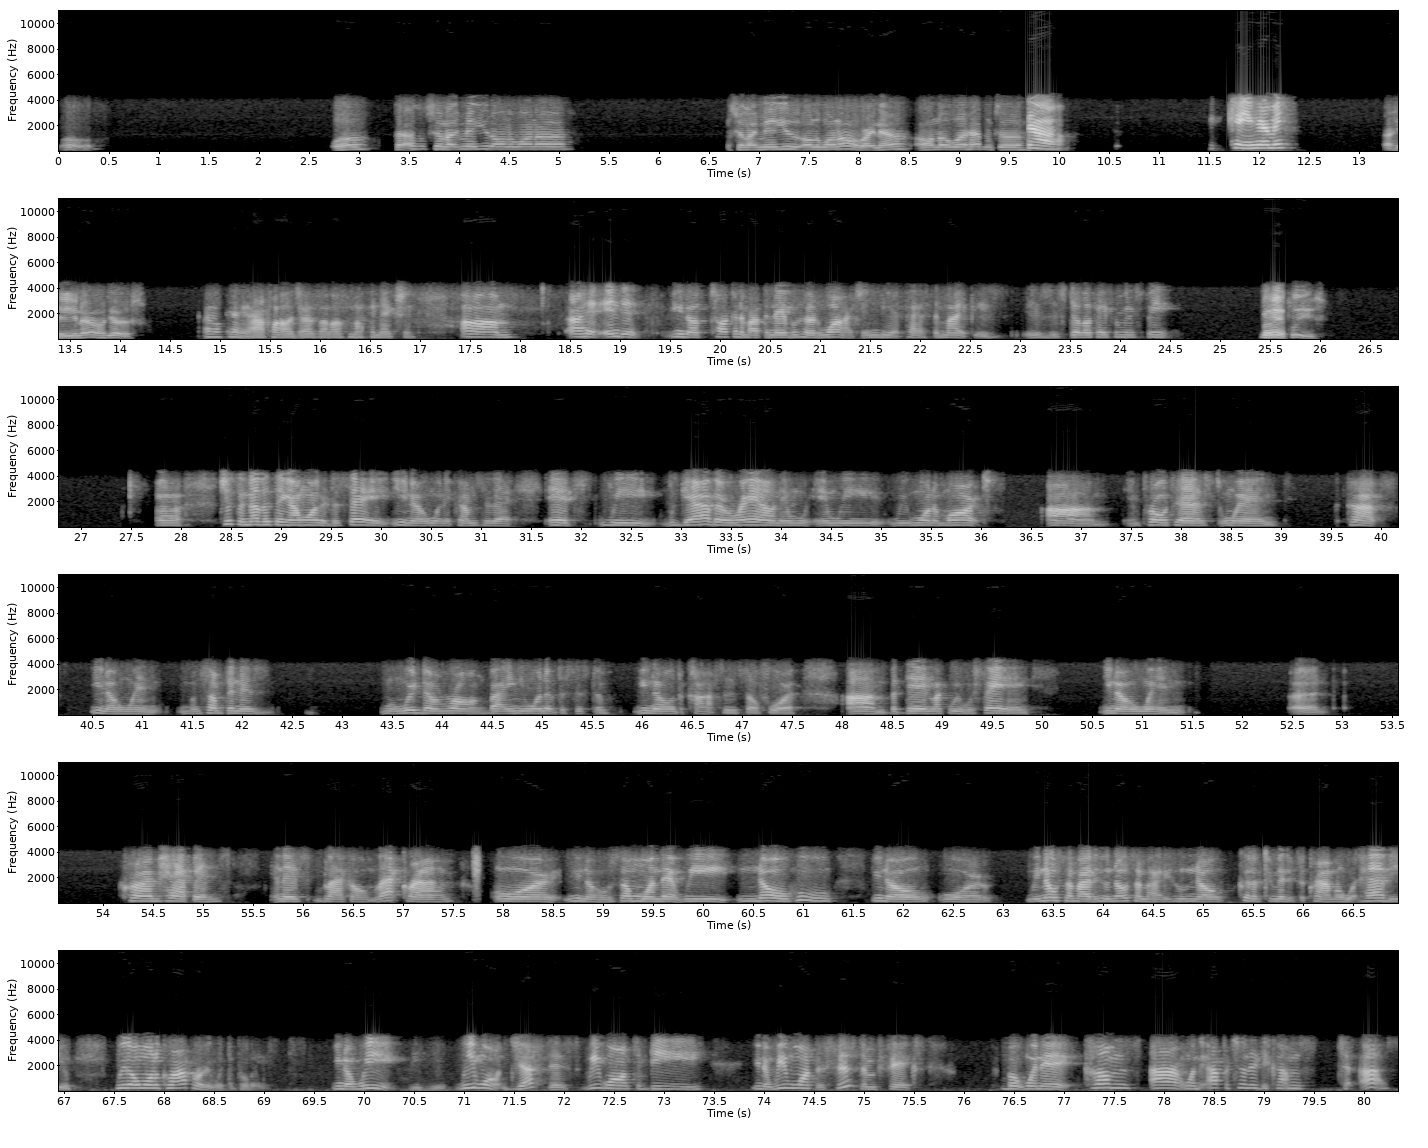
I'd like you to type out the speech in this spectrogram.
Oh. Seems like me and you the only one. Uh, seems like me and you the only one on right now. I don't know what happened to. No. Can you hear me? I hear you now. Yes. Okay, I apologize. I lost my connection. Um, I had ended, you know, talking about the neighborhood watch, and you had passed the mic. Is is it still okay for me to speak? Go ahead, please. Uh, just another thing I wanted to say, you know, when it comes to that, it's we we gather around and we, and we we want to march um, and protest when cops, you know, when when something is when we're done wrong by any one of the system, you know, the cops and so forth. Um, but then, like we were saying, you know, when uh, crime happens and it's black on black crime, or you know, someone that we know who, you know, or we know somebody who knows somebody who know could have committed the crime or what have you, we don't want to cooperate with the police. You know, we mm-hmm. we want justice. We want to be, you know, we want the system fixed. But when it comes our when the opportunity comes to us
